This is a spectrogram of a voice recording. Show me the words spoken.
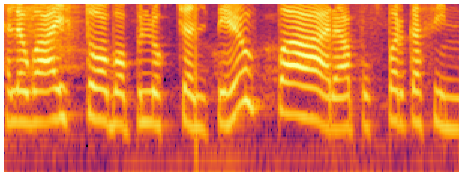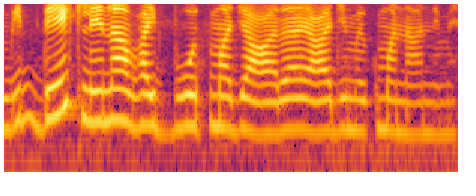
hello guys तो अब आप लोग चलते हैं ऊपर। आप ऊपर का सीन भी देख लेना। भाई, बहुत मज़ा आ रहा है आज मेरे को मनाने में।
